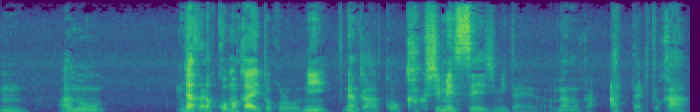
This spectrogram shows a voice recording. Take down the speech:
うん。あのだから細かいところになんかこう隠しメッセージみたいなのがあったりとか。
